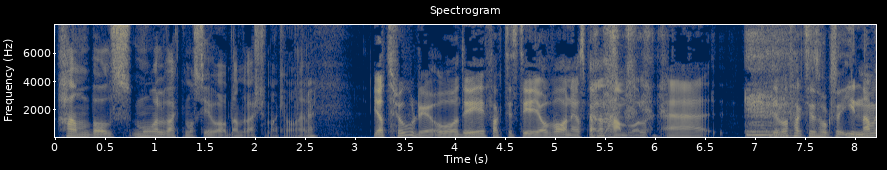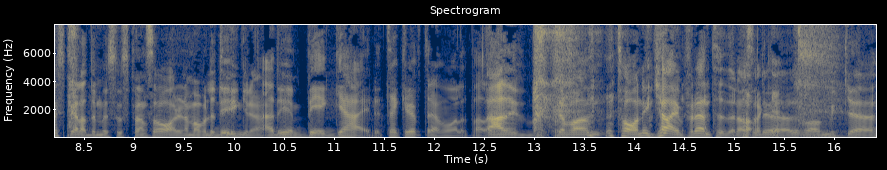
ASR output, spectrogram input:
Handbollsmålvakt måste ju vara bland det värsta man kan vara, eller? Jag tror det och det är faktiskt det jag var när jag spelade handboll. Eh, det var faktiskt också innan vi spelade med suspensar när man var lite det, yngre. Ja, det är en big guy, du täcker upp det där målet bara. Ja, det, det var en tanig guy på den tiden. Alltså, det, Okej. det var mycket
